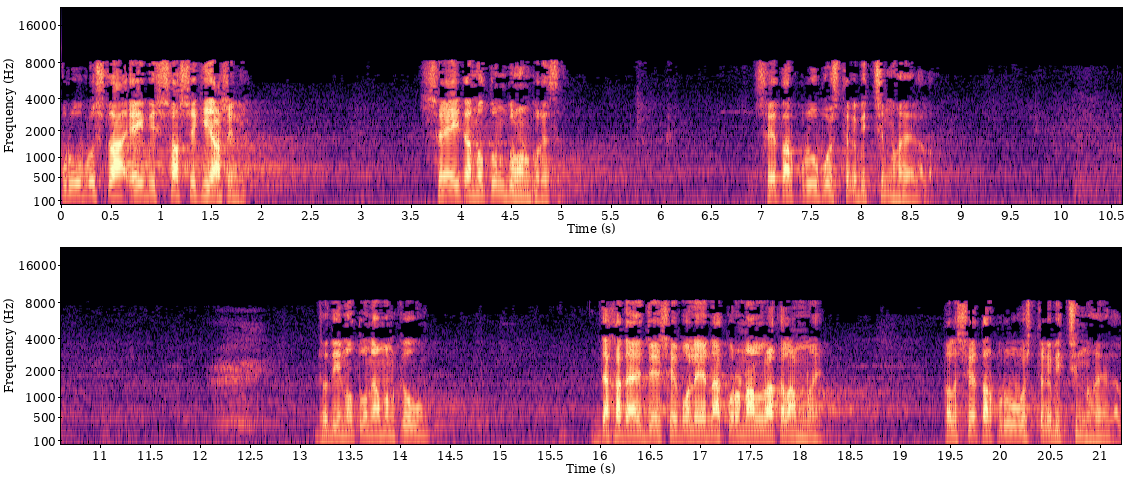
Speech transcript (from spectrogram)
পূর্বপুরুষরা এই বিশ্বাস শিখিয়ে আসেনি। সে এইটা নতুন গ্রহণ করেছে। সে তার পূর্বপুরুষ থেকে বিচ্ছিন্ন হয়ে গেল। যদি নতুন এমন কেউ দেখা যায় যে সে বলে, না, করোনা আল্লাহ কালাম নয়, তাহলে সে তার পূর্বপুরুষ থেকে বিচ্ছিন্ন হয়ে গেল।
